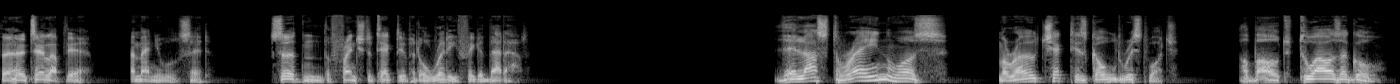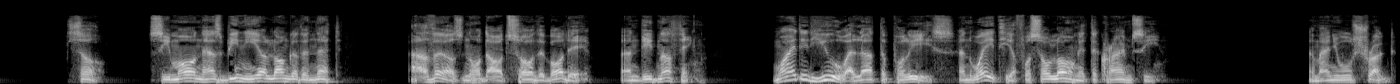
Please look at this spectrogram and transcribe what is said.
The hotel up there, Emmanuel said, certain the French detective had already figured that out. The last rain was. Moreau checked his gold wristwatch. About two hours ago. So, Simone has been here longer than that. Others no doubt saw the body and did nothing. Why did you alert the police and wait here for so long at the crime scene? Emmanuel shrugged.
